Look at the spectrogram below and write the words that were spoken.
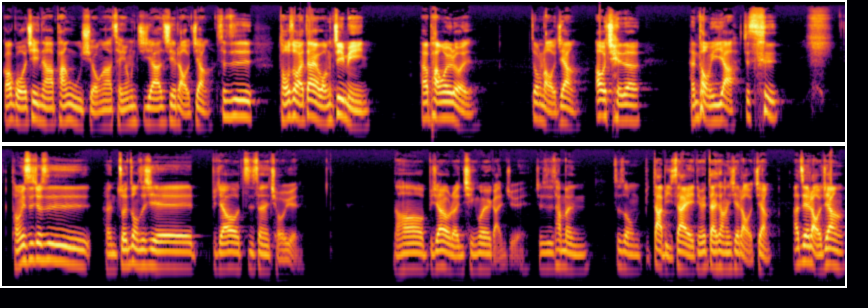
高国庆啊、潘武雄啊、陈庸基啊这些老将，甚至投手还带王敬明，还有潘威伦这种老将啊，我觉得。很统一啊，就是同一是就是很尊重这些比较资深的球员，然后比较有人情味的感觉，就是他们这种大比赛一定会带上一些老将，啊，这些老将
